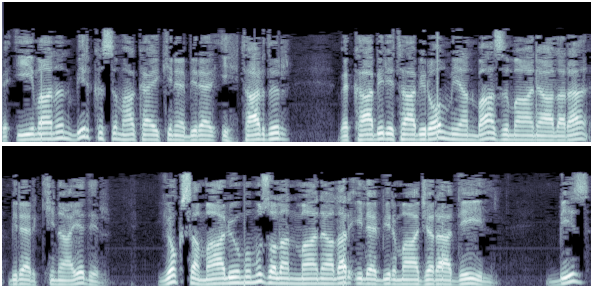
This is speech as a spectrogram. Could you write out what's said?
ve imanın bir kısım hakaikine birer ihtardır ve kabili tabir olmayan bazı manalara birer kinayedir. Yoksa malumumuz olan manalar ile bir macera değil. Biz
